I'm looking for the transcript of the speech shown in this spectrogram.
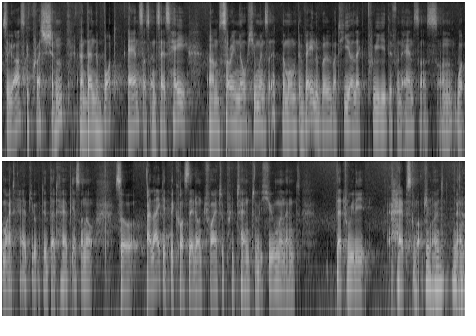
So you ask a question and then the bot answers and says, hey, um, sorry, no humans at the moment available, but here are like three different answers on what might help you. Did that help, yes or no? So I like it because they don't try to pretend to be human and that really helps a lot, mm -hmm. right? Okay. Yeah.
